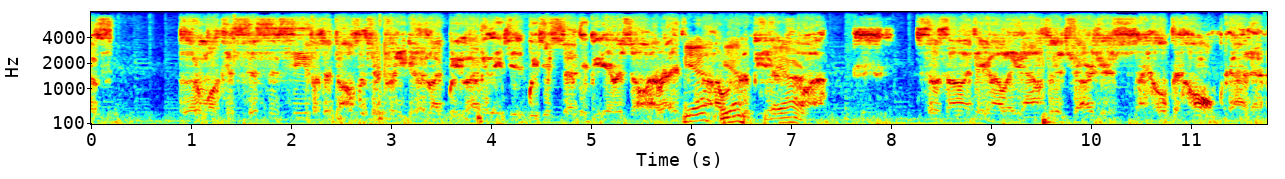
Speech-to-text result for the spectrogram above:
have a little more consistency. But the Dolphins are pretty good. Like we, I mean, they just, we just said they beat Arizona, right? Yeah, yeah, they are. So it's not like they're gonna lay down for the Chargers. I hope at home, kind of,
